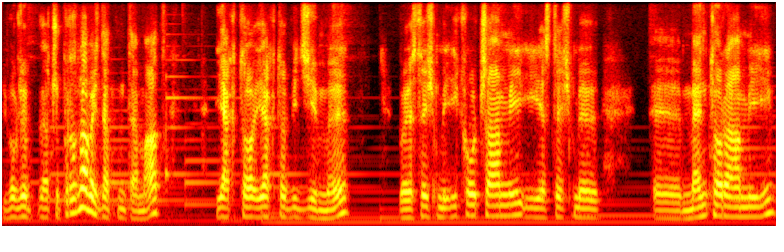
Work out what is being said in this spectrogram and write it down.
i w ogóle znaczy porozmawiać na ten temat, jak to, jak to widzimy, bo jesteśmy i coachami, i jesteśmy y, mentorami.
